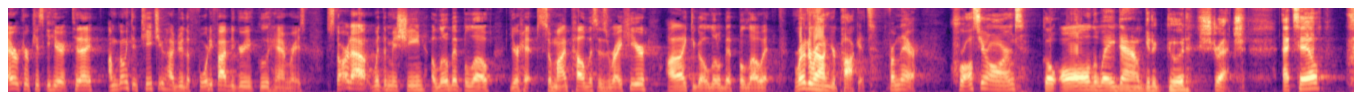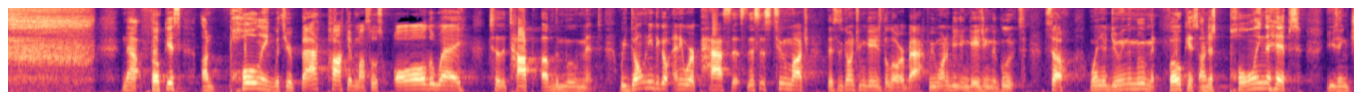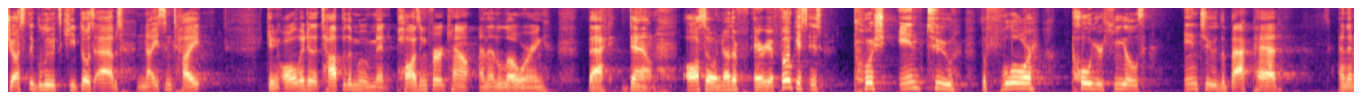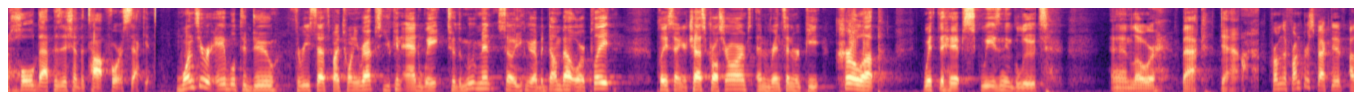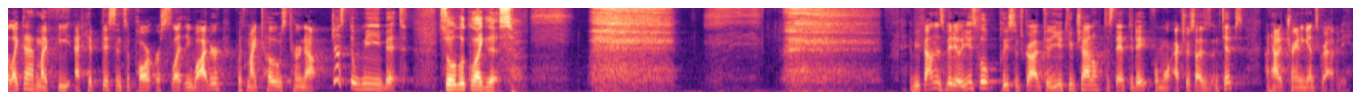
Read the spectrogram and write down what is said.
Erik Rokisky here. Today, I'm going to teach you how to do the 45 degree glute ham raise. Start out with the machine a little bit below your hips. So my pelvis is right here. I like to go a little bit below it, right around your pockets. From there, cross your arms, go all the way down. Get a good stretch. Exhale. Now focus on pulling with your back pocket muscles all the way to the top of the movement. We don't need to go anywhere past this. This is too much. This is going to engage the lower back. We want to be engaging the glutes. So when you're doing the movement, focus on just pulling the hips, using just the glutes. Keep those abs nice and tight. Getting all the way to the top of the movement, pausing for a count, and then lowering back down. Also, another area of focus is push into the floor, pull your heels into the back pad, and then hold that position at the top for a second. Once you're able to do three sets by 20 reps, you can add weight to the movement. So you can grab a dumbbell or a plate, place it on your chest, cross your arms, and rinse and repeat. Curl up with the hips, squeezing the glutes, and lower back down. From the front perspective, I like to have my feet at hip distance apart or slightly wider with my toes turned out just a wee bit. So look like this. If you found this video useful, please subscribe to the YouTube channel to stay up to date for more exercises and tips on how to train against gravity.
